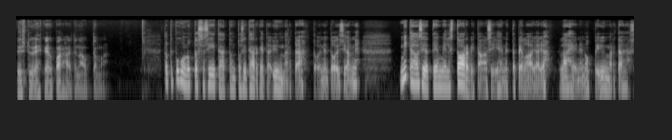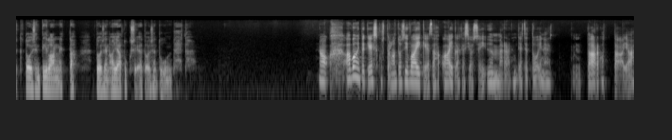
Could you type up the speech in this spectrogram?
pystyy ehkä jo parhaiten auttamaan. Te olette puhunut tuossa siitä, että on tosi tärkeää ymmärtää toinen toisianne. Mitä asioita teidän mielestä tarvitaan siihen, että pelaaja ja läheinen oppii ymmärtää toisen tilannetta, toisen ajatuksia ja toisen tunteita? No avointa keskustelua on tosi vaikea saada aikaiseksi, jos ei ymmärrä, mitä se toinen tarkoittaa ja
